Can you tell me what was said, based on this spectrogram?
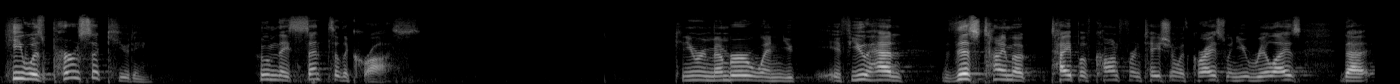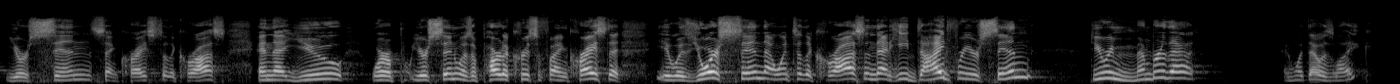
he was persecuting, whom they sent to the cross? Can you remember when you, if you had this time of, type of confrontation with Christ when you realize that your sin sent Christ to the cross and that you were your sin was a part of crucifying Christ that it was your sin that went to the cross and that he died for your sin? Do you remember that and what that was like?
